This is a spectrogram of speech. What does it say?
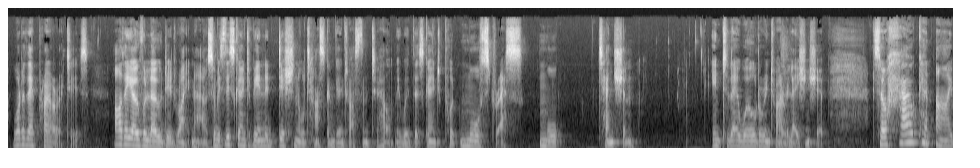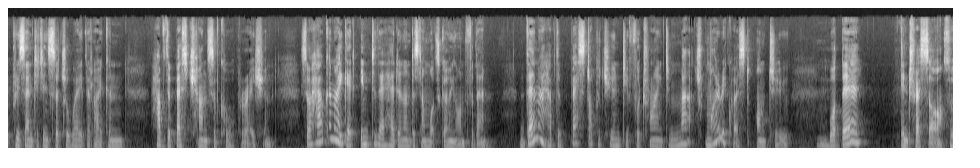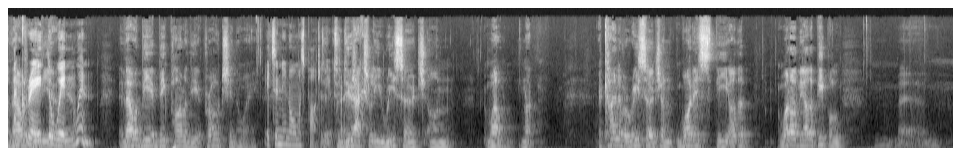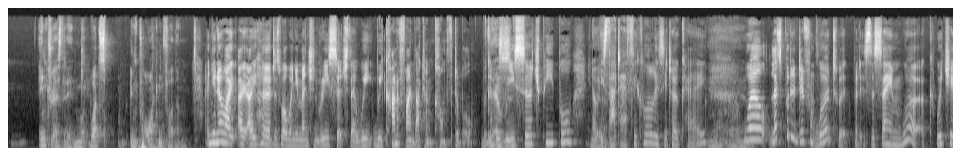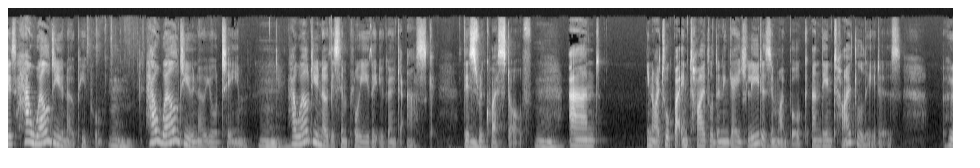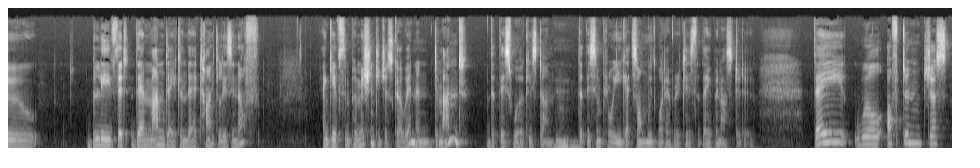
What are their priorities? Are they overloaded right now? So, is this going to be an additional task I'm going to ask them to help me with that's going to put more stress, more tension into their world or into our relationship? So, how can I present it in such a way that I can have the best chance of cooperation? So, how can I get into their head and understand what's going on for them? then I have the best opportunity for trying to match my request onto what their interests are So that and create the, the uh, win win. That would be a big part of the approach in a way. It's an enormous part of the To, to do actually research on, well, not a kind of a research on what is the other, what are the other people um, interested in, what, what's important for them. And you know, I, I I heard as well when you mentioned research there, we, we kind of find that uncomfortable. We're going Yes. to research people. You know, is that ethical? Is it okay? Yeah, yeah, yeah. Well, let's put a different word to it, but it's the same work, which is how well do you know people? Mm. How well do you know your team? Mm. How well do you know this employee that you're going to ask this request of? Mm. And, you know, I talk about entitled and engaged leaders in my book, and the entitled leaders who believe that their mandate and their title is enough and gives them permission to just go in and demand that this work is done, hmm. that this employee gets on with whatever it is that they've been asked to do. They will often just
